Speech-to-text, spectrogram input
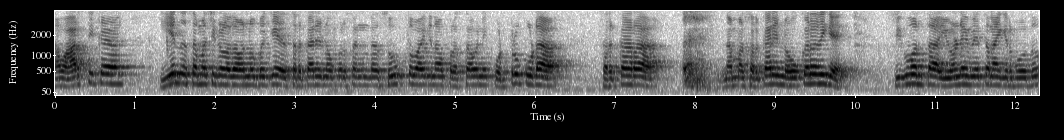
ನಾವು ಆರ್ಥಿಕ ಏನು ಸಮಸ್ಯೆಗಳದಾವ ಅನ್ನೋ ಬಗ್ಗೆ ಸರ್ಕಾರಿ ನೌಕರ ಸಂಘದ ಸೂಕ್ತವಾಗಿ ನಾವು ಪ್ರಸ್ತಾವನೆ ಕೊಟ್ಟರೂ ಕೂಡ ಸರ್ಕಾರ ನಮ್ಮ ಸರ್ಕಾರಿ ನೌಕರರಿಗೆ ಸಿಗುವಂಥ ಏಳನೇ ವೇತನ ಆಗಿರ್ಬೋದು,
